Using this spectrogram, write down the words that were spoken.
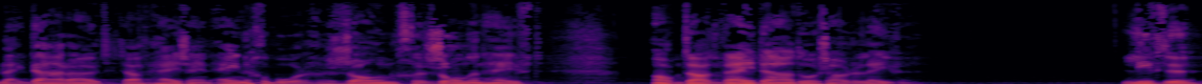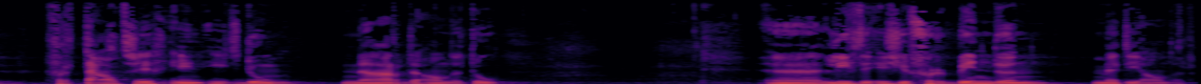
blijkt daaruit dat hij zijn enige geboren zoon gezonden heeft, opdat wij daardoor zouden leven. Liefde vertaalt zich in iets doen naar de ander toe. Uh, liefde is je verbinden met die ander.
